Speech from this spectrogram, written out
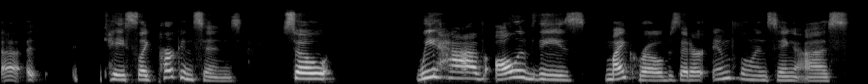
uh, case like Parkinson's? So we have all of these microbes that are influencing us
